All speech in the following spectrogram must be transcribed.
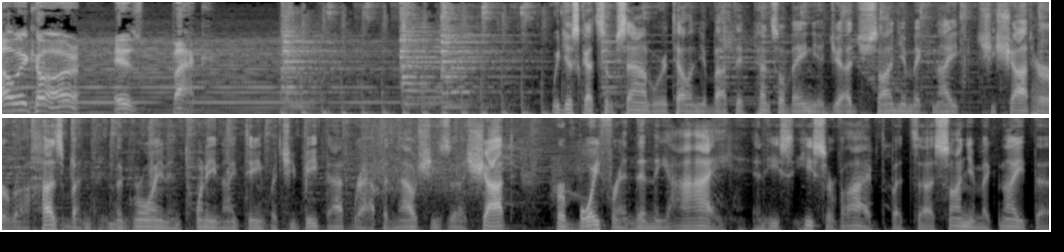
Howie Carr is back. We just got some sound. We were telling you about the Pennsylvania judge, Sonya McKnight. She shot her uh, husband in the groin in 2019, but she beat that rap, and now she's uh, shot her boyfriend in the eye, and he he survived. But uh, Sonya McKnight, uh,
